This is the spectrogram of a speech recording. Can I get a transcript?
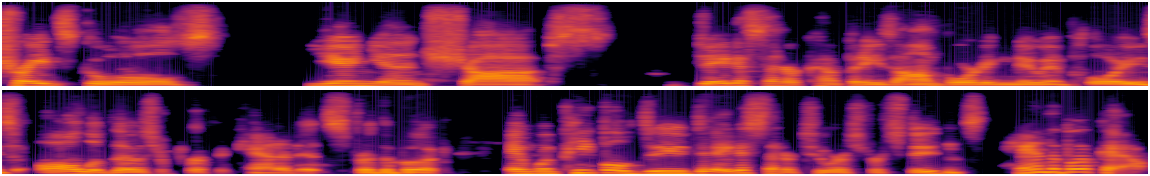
trade schools, union shops, data center companies onboarding new employees, all of those are perfect candidates for the book. And when people do data center tours for students, hand the book out.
